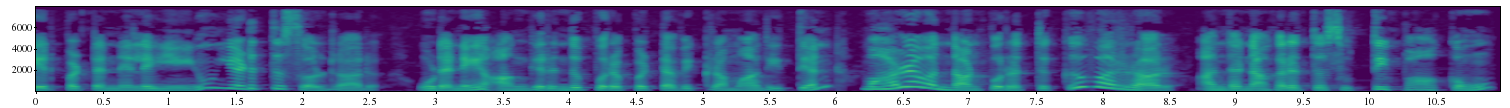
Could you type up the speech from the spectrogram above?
ஏற்பட்ட நிலையையும் எடுத்து சொல்றாரு. உடனே அங்கிருந்து புறப்பட்ட விக்ரமாதித்யன் வாழவந்தான் புறத்துக்கு வர்றார். அந்த நகரத்தை சுத்தி பார்க்கவும்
